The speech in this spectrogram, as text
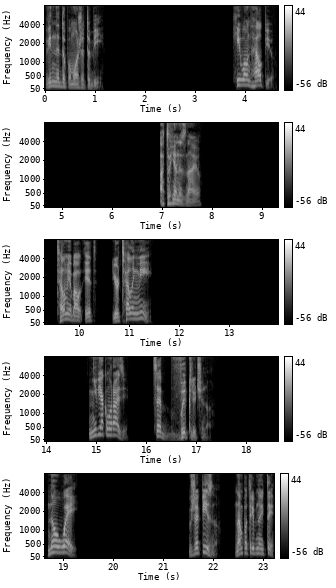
Він не допоможе тобі. He won't help you. А то я не знаю. Tell me about it. You're telling me. Ні в якому разі. Це виключено. No way. Вже пізно. Нам потрібно йти.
